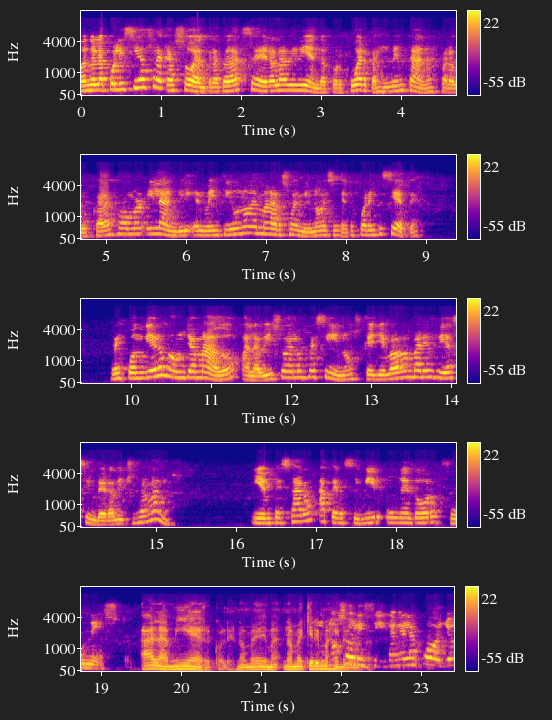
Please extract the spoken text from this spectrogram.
Cuando la policía fracasó al tratar de acceder a la vivienda por puertas y ventanas para buscar a Homer y Langley el 21 de marzo de 1947, respondieron a un llamado al aviso de los vecinos que llevaban varios días sin ver a dichos hermanos y empezaron a percibir un hedor funesto. A la miércoles. No me, no me quiero No imaginar. solicitan el apoyo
